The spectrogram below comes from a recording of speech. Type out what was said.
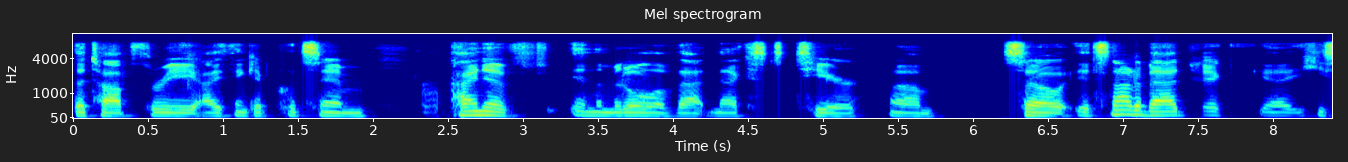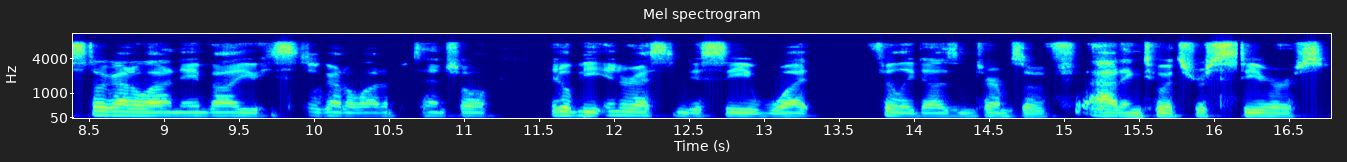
the top three. I think it puts him kind of in the middle of that next tier. Um, so it's not a bad pick. Uh, he's still got a lot of name value. He's still got a lot of potential. It'll be interesting to see what Philly does in terms of adding to its receivers.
